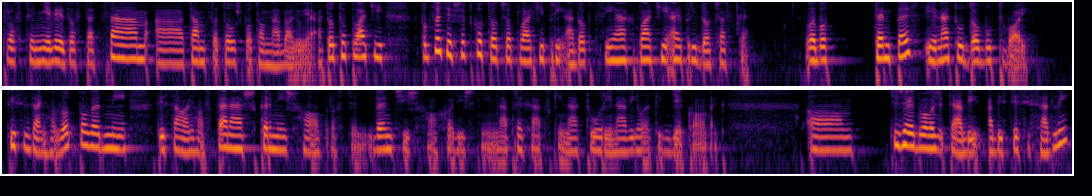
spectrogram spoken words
proste nevie zostať sám a tam sa to už potom nabaľuje. A toto platí, v podstate všetko to, čo platí pri adopciách, platí aj pri dočaske. Lebo ten pes je na tú dobu tvoj. Ty si za ňoho zodpovedný, ty sa o ňoho staráš, krmíš ho, proste venčíš ho, chodíš s ním na prechádzky, na túry, na výlety, kdekoľvek. Um, Čiže je dôležité, aby, aby ste si sadli,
